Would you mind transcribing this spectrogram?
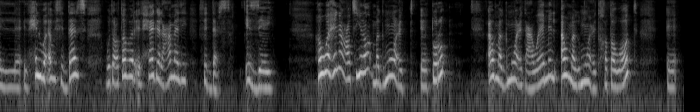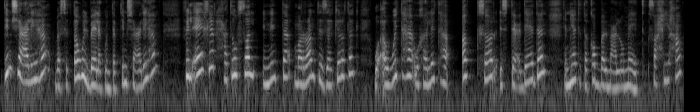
الحلوة قوي في الدرس وتعتبر الحاجة العملي في الدرس. إزاي؟ هو هنا عطينا مجموعة طرق أو مجموعة عوامل أو مجموعة خطوات تمشي عليها بس تطول بالك وأنت بتمشي عليها. في الآخر هتوصل إن أنت مرنت ذاكرتك وقوتها وخليتها أكثر استعدادا إن هي تتقبل معلومات صحيحة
